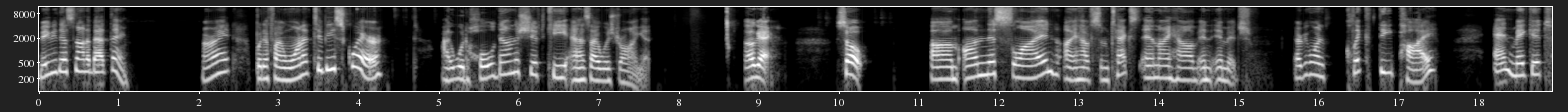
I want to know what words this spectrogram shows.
Maybe that's not a bad thing. All right, but if I want it to be square, I would hold down the shift key as I was drawing it. Okay, so um, on this slide, I have some text and I have an image. Everyone click the pie and make it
